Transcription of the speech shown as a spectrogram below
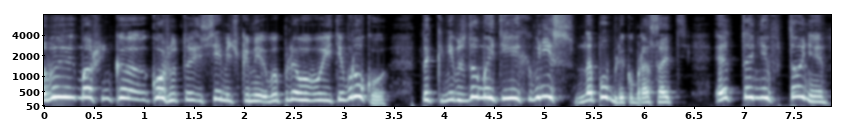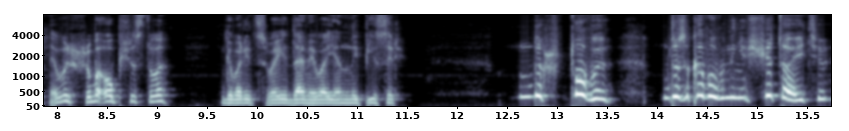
Вы, Машенька, кожу-то семечками выплевываете в руку, так не вздумайте их вниз на публику бросать. Это не в тоне высшего общества, — говорит своей даме военный писарь. — Да что вы! Да за кого вы меня считаете?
